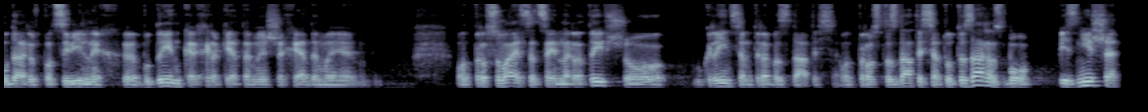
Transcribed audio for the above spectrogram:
ударів по цивільних е, будинках, ракетами, шахедами. От просувається цей наратив, що українцям треба здатися. От просто здатися тут і зараз, бо пізніше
